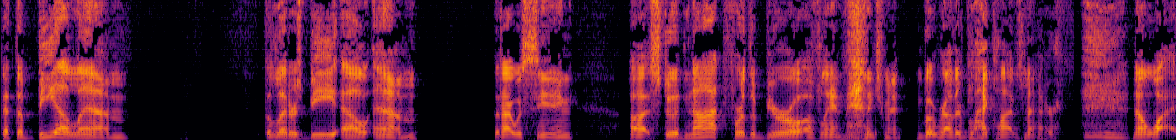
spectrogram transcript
that the BLM, the letters BLM that I was seeing, uh, stood not for the Bureau of Land Management, but rather Black Lives Matter. Now, why,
